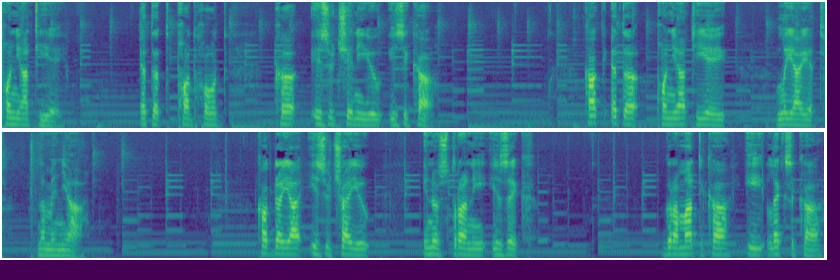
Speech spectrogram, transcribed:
понятие, этот подход к изучению языка. Как это понятие влияет на меня? Когда я изучаю иностранный язык, грамматика и лексика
